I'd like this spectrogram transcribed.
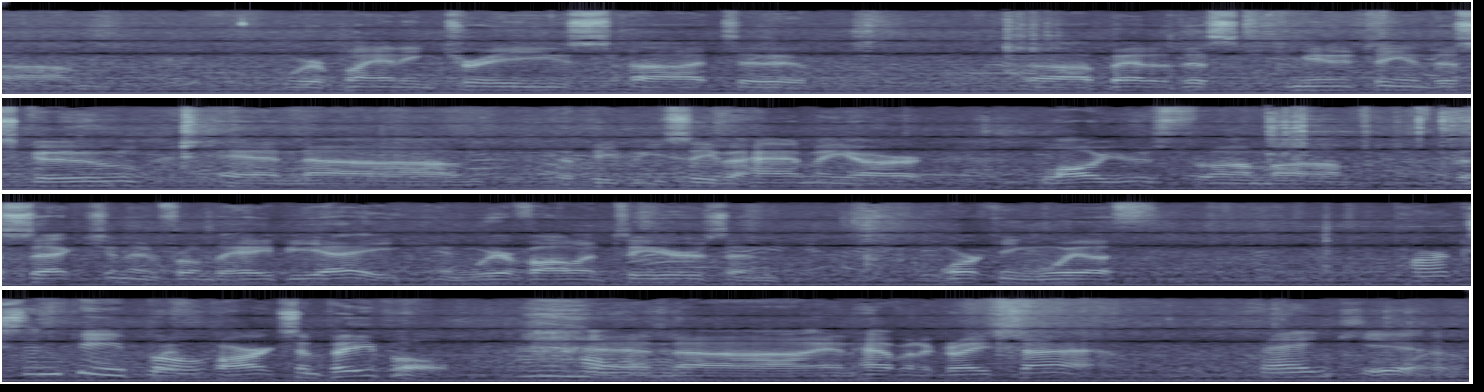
Um, we're planting trees uh, to uh, better this community and this school. And uh, the people you see behind me are lawyers from uh, the section and from the ABA. And we're volunteers and working with Parks and People. With parks and people and, uh, and having a great time. Thank you.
